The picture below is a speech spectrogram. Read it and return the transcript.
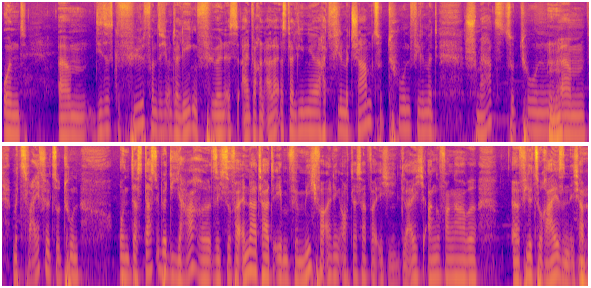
Und ähm, dieses Gefühl von sich unterlegen fühlen ist einfach in allererster Linie, hat viel mit Scham zu tun, viel mit Schmerz zu tun, ähm, mit Zweifel zu tun. Und dass das über die Jahre sich so verändert hat, eben für mich vor allen Dingen auch deshalb, weil ich gleich angefangen habe, äh, viel zu reisen. Ich habe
